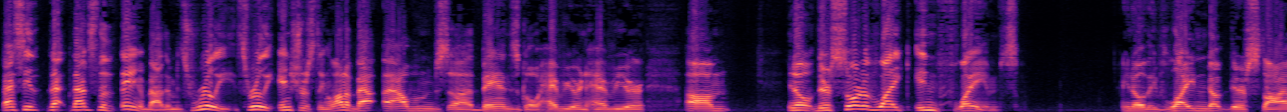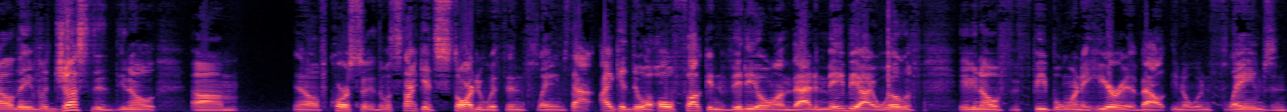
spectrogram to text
that's the that that's the thing about them. It's really it's really interesting. A lot of ba- albums uh, bands go heavier and heavier. Um, you know they're sort of like in flames. You know they've lightened up their style. They've adjusted you know um, you know, of course, uh, let's not get started with In Flames. That I could do a whole fucking video on that, and maybe I will if, if you know, if, if people want to hear it about you know In Flames, and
